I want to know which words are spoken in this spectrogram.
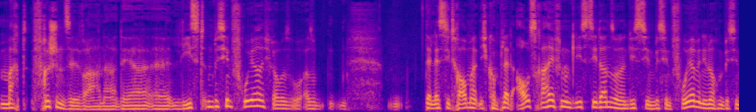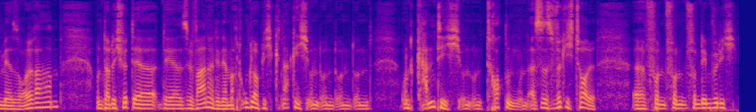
macht frischen Silvaner. Der äh, liest ein bisschen früher, ich glaube so, also der lässt die Trauben halt nicht komplett ausreifen und liest sie dann, sondern liest sie ein bisschen früher, wenn die noch ein bisschen mehr Säure haben. Und dadurch wird der, der Silvaner, den er macht, unglaublich knackig und, und, und, und, und kantig und, und trocken. Und also es ist wirklich toll. Äh, von, von, von dem würde ich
